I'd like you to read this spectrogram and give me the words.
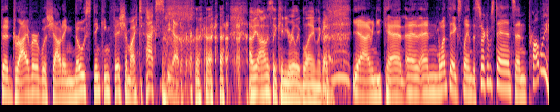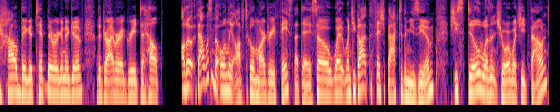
the driver was shouting, No stinking fish in my taxi at her. I mean, honestly, can you really blame the guy? yeah, I mean, you can. And, and once they explained the circumstance and probably how big a tip they were going to give, the driver agreed to help. Although that wasn't the only obstacle Marjorie faced that day. So when, when she got the fish back to the museum, she still wasn't sure what she'd found.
